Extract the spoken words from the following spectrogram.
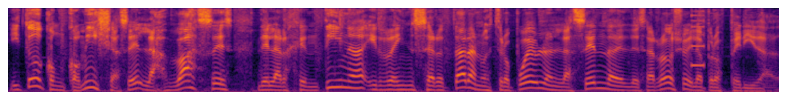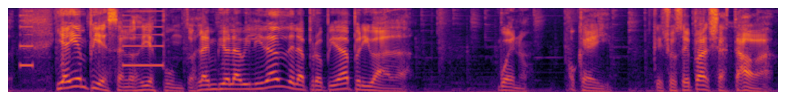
y todo con comillas, ¿eh? las bases de la Argentina y reinsertar a nuestro pueblo en la senda del desarrollo y la prosperidad. Y ahí empiezan los 10 puntos. La inviolabilidad de la propiedad privada. Bueno, ok, que yo sepa, ya estaba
